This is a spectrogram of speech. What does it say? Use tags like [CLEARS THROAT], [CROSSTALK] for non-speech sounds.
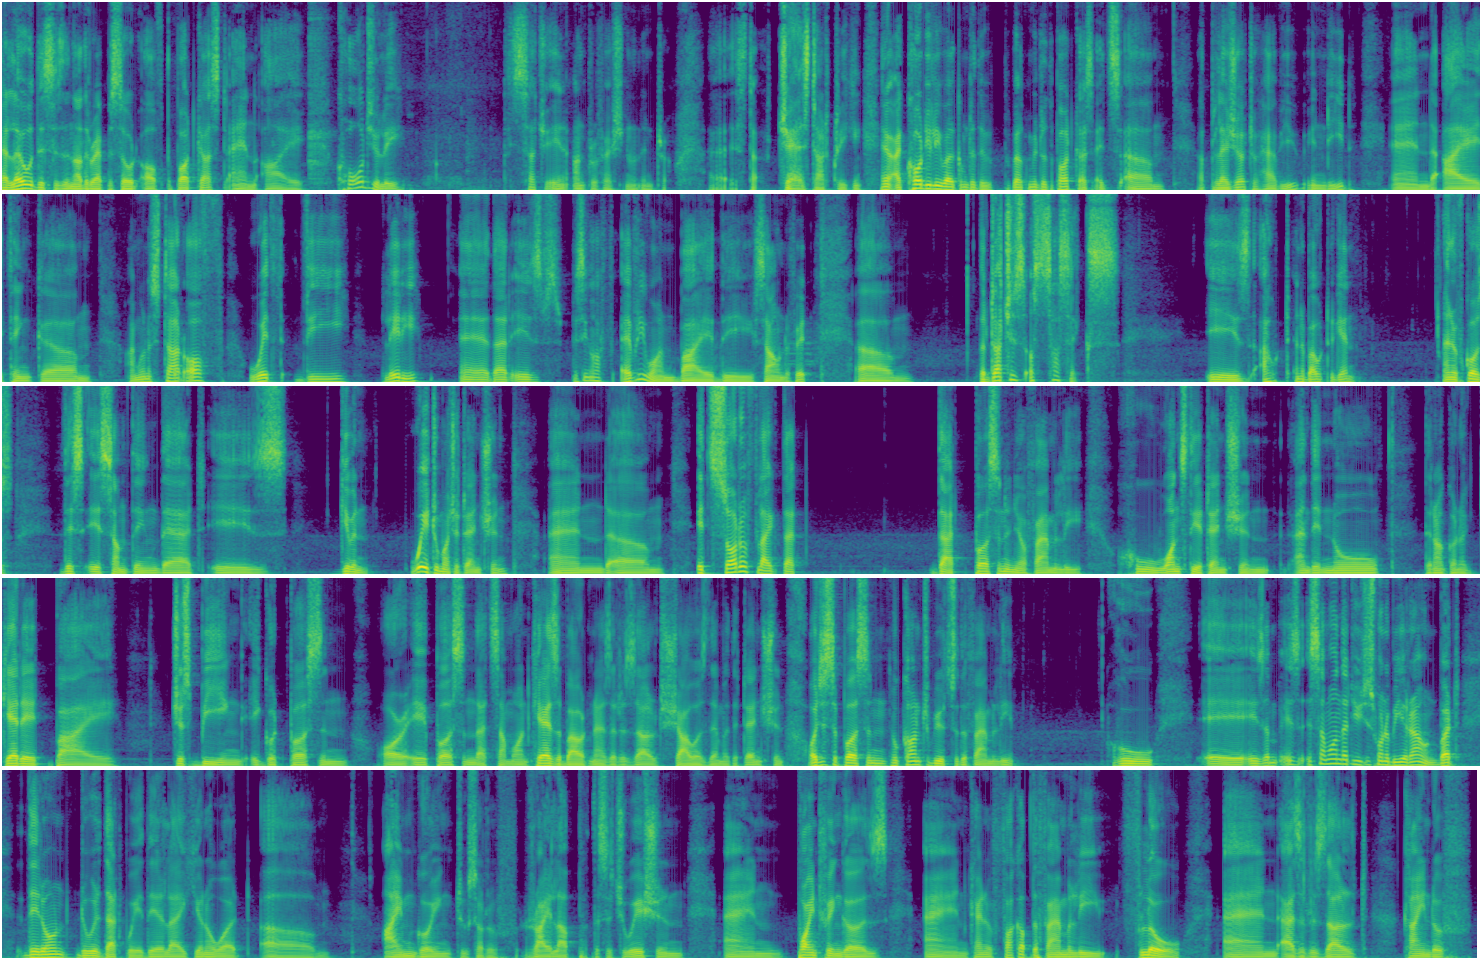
Hello, this is another episode of the podcast, and I cordially. Such an unprofessional intro. Uh, start, chairs start creaking. Anyway, I cordially welcome to the welcome you to the podcast. It's um, a pleasure to have you, indeed. And I think um, I'm going to start off with the lady uh, that is pissing off everyone by the sound of it. Um, the Duchess of Sussex is out and about again. And of course, this is something that is given way too much attention. And um, it's sort of like that that person in your family who wants the attention and they know they're not going to get it by just being a good person or a person that someone cares about and as a result showers them with attention or just a person who contributes to the family who is, a, is, is someone that you just want to be around but they don't do it that way. They're like you know what? Um, i'm going to sort of rile up the situation and point fingers and kind of fuck up the family flow and as a result kind of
